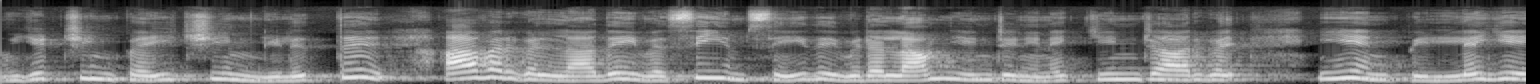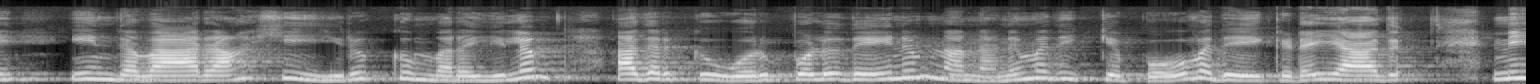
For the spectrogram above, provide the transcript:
முயற்சியும் பயிற்சியும் இழுத்து அவர்கள் அதை வசியம் செய்து விடலாம் என்று நினைக்கின்றார்கள். என் பிள்ளையே இந்த வாராகி இருக்கும் வரையிலும் அதற்கு ஒரு பொழுதேனும் நான் அனுமதிக்கப் போவதே கிடையாது. நீ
